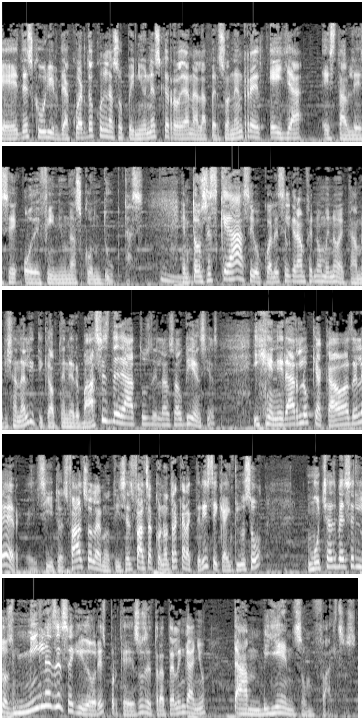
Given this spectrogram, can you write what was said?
que es descubrir, de acuerdo con las opiniones que rodean a la persona en red, ella establece o define unas conductas. Entonces, ¿qué hace o cuál es el gran fenómeno de Cambridge Analytica? Obtener bases de datos de las audiencias y generar lo que acabas de leer. El sitio es falso, la noticia es falsa, con otra característica. Incluso muchas veces los miles de seguidores, porque de eso se trata el engaño, también son falsos.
